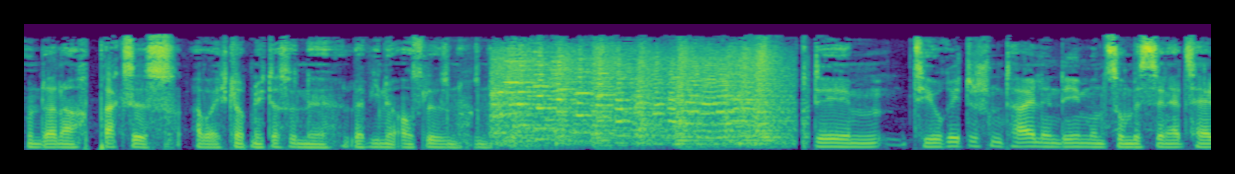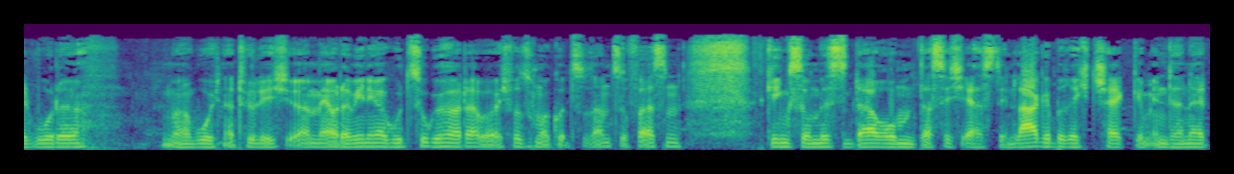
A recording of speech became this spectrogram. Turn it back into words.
und danach Praxis, aber ich glaube nicht, dass wir eine Lawine auslösen. Dem theoretischen Teil, in dem uns so ein bisschen erzählt wurde, wo ich natürlich äh, mehr oder weniger gut zugehört habe, aber ich versuche mal kurz zusammenzufassen, ging es so ein bisschen darum, dass ich erst den Lagebericht check im Internet,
